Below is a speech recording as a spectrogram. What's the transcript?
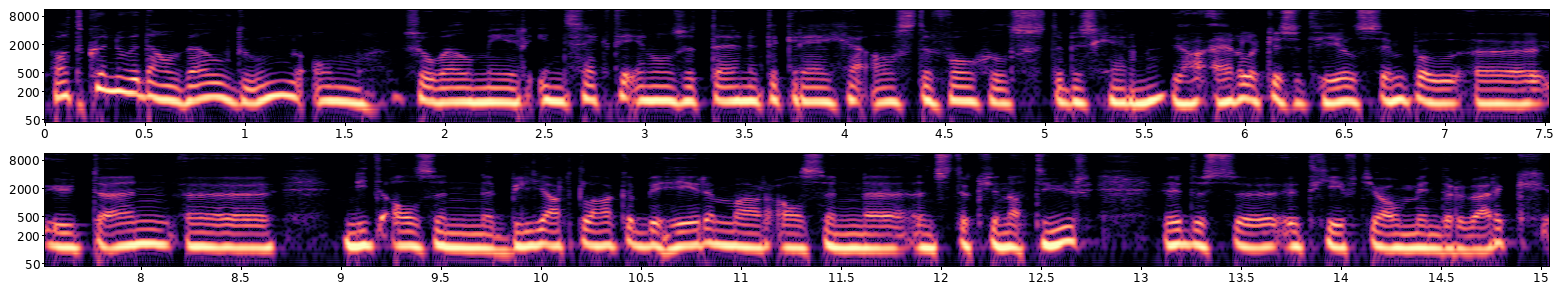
Wat kunnen we dan wel doen om zowel meer insecten in onze tuinen te krijgen als de vogels te beschermen? Ja, eigenlijk is het heel simpel. Uw tuin niet als een biljartlaken beheren, maar als een, een stukje natuur. Dus het geeft jou minder werk.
